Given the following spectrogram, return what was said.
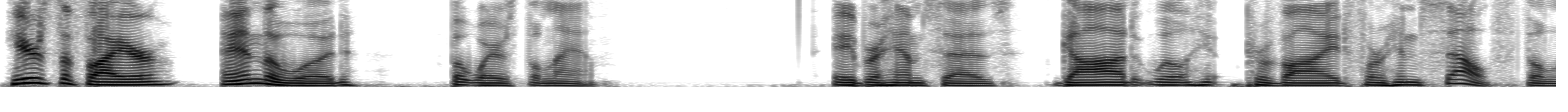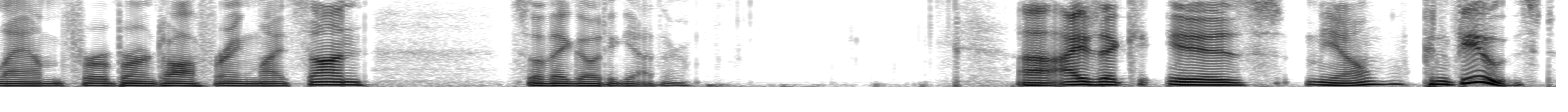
Here's the fire and the wood, but where's the lamb? Abraham says, God will provide for himself the lamb for a burnt offering, my son. So they go together. Uh, Isaac is, you know, confused,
